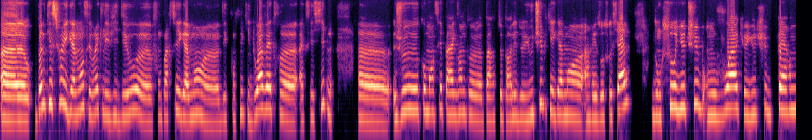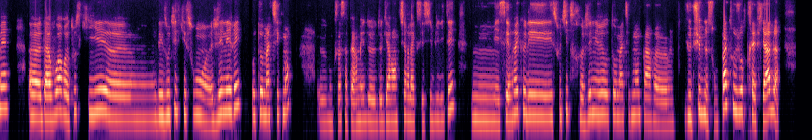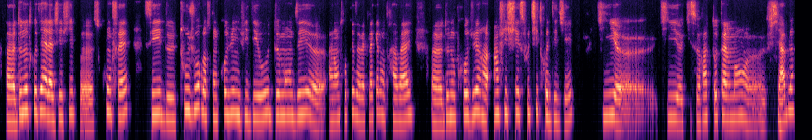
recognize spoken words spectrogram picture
Bonne question également. C'est vrai que les vidéos font partie également des contenus qui doivent être accessibles. Je commençais par exemple par te parler de YouTube, qui est également un réseau social. Donc sur YouTube, on voit que YouTube permet euh, d'avoir euh, tout ce qui est euh, des outils qui sont générés automatiquement. donc ça, ça permet de, de garantir l'accessibilité. Mais c'est vrai que les sous-titres générés automatiquement par YouTube ne sont pas toujours très fiables. de notre côté, à la GFIP, ce qu'on fait, c'est de toujours, lorsqu'on produit une vidéo, demander à l'entreprise avec laquelle on travaille de nous produire un fichier sous-titres dédié qui, euh, qui, euh, qui sera totalement euh, fiable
